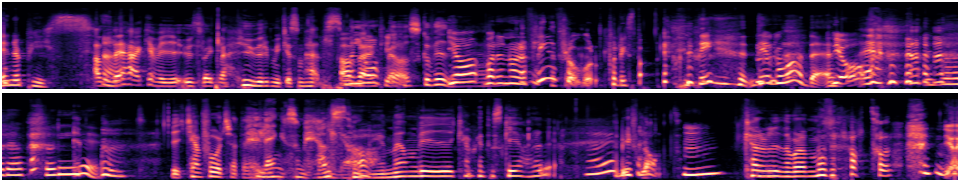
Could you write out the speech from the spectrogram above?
inner peace. Alltså det här kan vi utveckla hur mycket som helst. Ja, Men verkligen. låt oss gå vidare. Ja, var det några fler frågor på listan? Det, det var det. ja. Det var det absolut. Vi kan fortsätta hur länge som helst hörni, men vi kanske inte ska göra det. Det blir för långt. Carolina, vår moderator. ja.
